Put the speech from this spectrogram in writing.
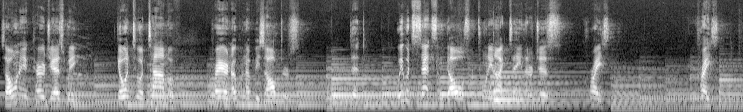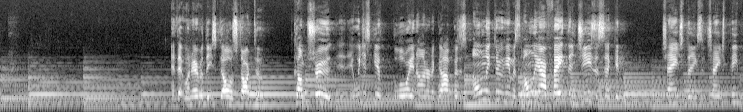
So I want to encourage you as we go into a time of prayer and open up these altars that we would set some goals for 2019 that are just crazy. Crazy. And that whenever these goals start to come true, we just give glory and honor to God because it's only through Him, it's only our faith in Jesus that can change things and change people.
